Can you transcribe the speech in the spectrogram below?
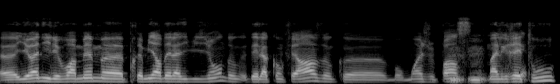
Euh, Johan, il les voit même euh, première de la division, donc de la conférence. Donc, euh, bon, moi, je pense Mhm. malgré tout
